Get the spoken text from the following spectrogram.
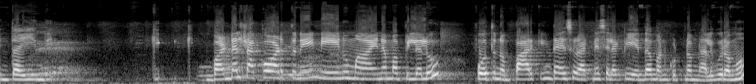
ఇంత అయ్యింది. బండలు తక్కువ పడుతున్నాయి. నేను మా ఆయన మా పిల్లలు పోతున్నాం. పార్కింగ్ టైల్స్ కూడా అట్నే సెలెక్ట్ చేద్దాం అనుకుంటున్నాం నలుగురము.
